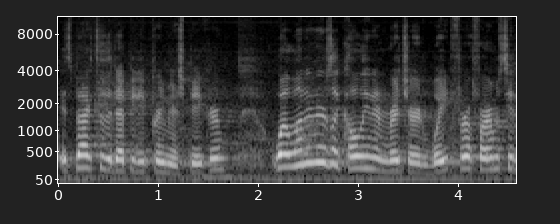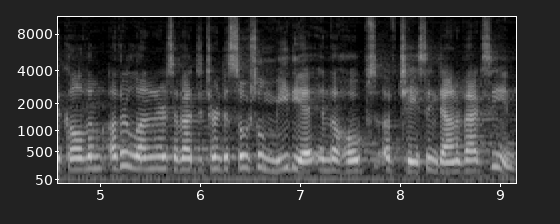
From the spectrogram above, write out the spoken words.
It's back to the Deputy Premier Speaker. While Londoners like Colleen and Richard wait for a pharmacy to call them, other Londoners have had to turn to social media in the hopes of chasing down a vaccine.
